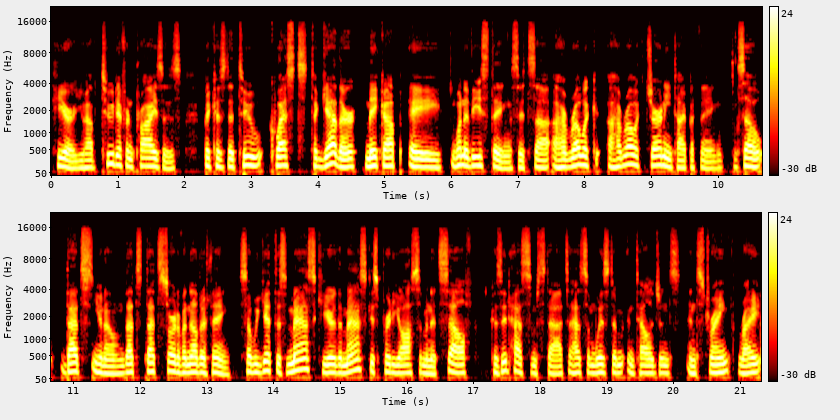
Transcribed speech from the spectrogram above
here. You have two different prizes because the two quests together make up a one of these things. It's a, a heroic a heroic journey type of thing. So that's you know that's that's sort of another thing. So we get this mask here. The mask is pretty awesome in itself because it has some stats. It has some wisdom, intelligence, and strength, right?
